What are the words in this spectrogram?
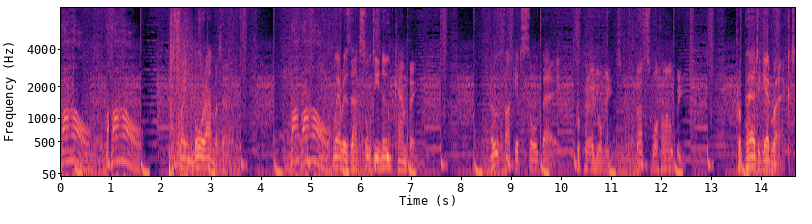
Wow! Wow! Train bore amateur. Wow! Where is that salty noob camping? Oh fuck it's Salt Bae. Prepare your meat. That's what I'll beat. Prepare to get wrecked.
